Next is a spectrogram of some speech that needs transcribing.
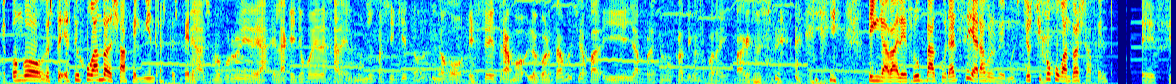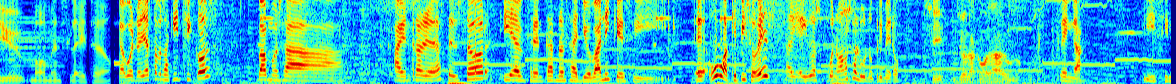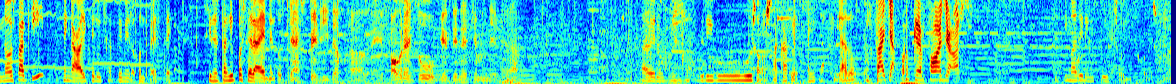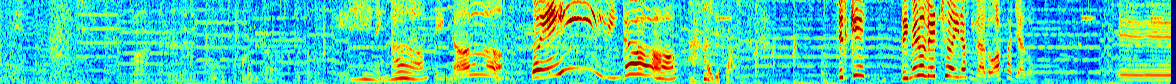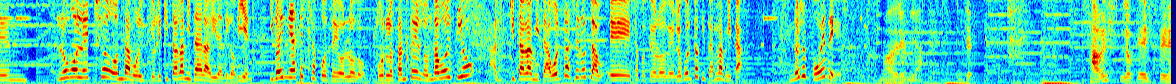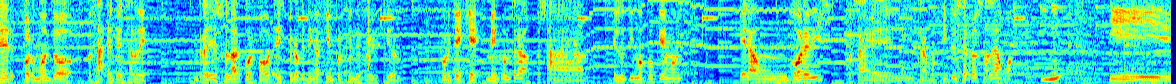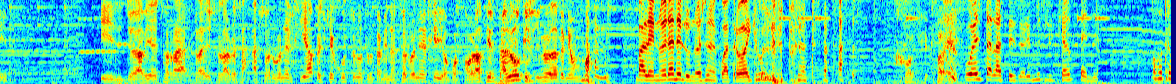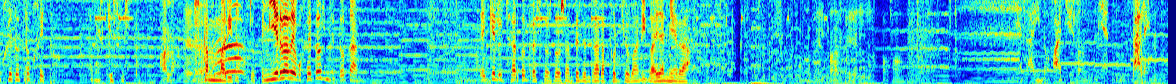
Me pongo, estoy, estoy jugando al shuffle mientras te espero. Mira, se me ocurre una idea en la que yo voy a dejar el muñeco así quieto, y luego este tramo lo cortamos y, ya aparecemos prácticamente por ahí, para que no esté. Venga, vale, Ruth va a curarse y ahora volvemos. Yo sigo jugando al shuffle. A few moments later. Ya, bueno, ya estamos aquí, chicos. Vamos a, a entrar en el ascensor y a enfrentarnos a Giovanni, que si... Eh, uh, ¿a qué piso es? Ahí hay dos. Bueno, vamos al uno primero. Sí, yo le acabo de dar uno, justo. Venga. Y si no está aquí, venga, hay que luchar primero contra este. Si no está aquí, pues será en el otro. Te has perdido, pobre. Pobre tú, que tienes que mendigar. A ver, un Misdribus. Vamos a sacarle aire afilado. Y falla, ¿por qué fallas? Encima del impulso, hijo de su madre. Vale, eh... Uh, poco le quita. Eh, venga, venga. ¡Uy! ¡Venga! Ahí está. Es que primero le he hecho aire afilado, ha fallado. Eh, luego le he hecho onda voltio, le he quitado la mitad de la vida, digo, bien. Y va y me hace chapoteo lodo. Por lo tanto, el onda voltio ha quitado la mitad. Ha vuelto a hacer onda, eh, chapoteo lodo. Le he vuelto a quitar la mitad. Así no se puede. Madre mía. Yo- ¿Sabes lo que es tener por un momento, o sea, el pensar de rayo solar, por favor, espero que tenga 100% de predicción? Porque es que me he encontrado, o sea, el último Pokémon era un Gorevis, o sea, el ramoncito ese rosa de agua. Ujú. Y. Y yo había hecho ra- rayo solar, o sea, absorbo energía, pero es que justo el otro también absorbe energía. Y yo, por favor, aciértalo, que si no la teníamos mal. Vale, no era en el 1, es en el 4. Hay que volver para atrás. Joder, vale. Vuelta al ascensor. Hemos luchado en... Otro objeto, otro objeto. A ver, ¿qué es esto? Ala, ¿eh? Scam marina. ¿Pero ¿Qué mierda de objetos me tocan? Hay que luchar contra estos dos antes de entrar a por Giovanni. Vaya mierda. El, el papá. Ahí no falles. Vale, Bien, ¿dónde está el dale. objeto?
